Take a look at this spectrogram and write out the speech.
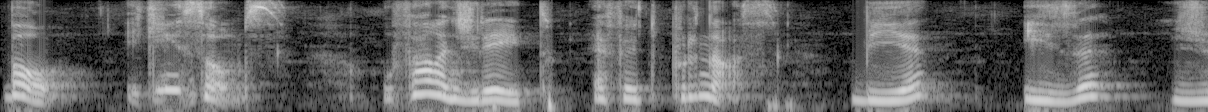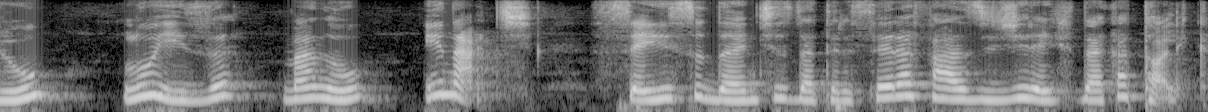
Bom, e quem somos? O Fala Direito é feito por nós, Bia, Isa, Ju, Luísa, Manu e Nath, seis estudantes da terceira fase de Direito da Católica.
